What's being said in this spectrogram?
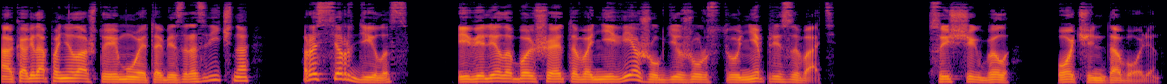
а когда поняла, что ему это безразлично, рассердилась и велела больше этого невежу к дежурству не призывать. Сыщик был очень доволен.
